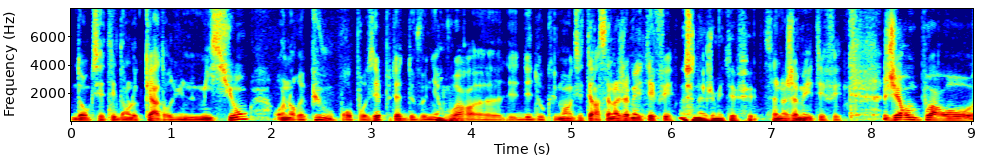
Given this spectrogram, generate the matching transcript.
donc c'était dans le cadre d'une mission, on aurait pu vous proposer peut-être de venir voir des, documents, etc. Ça n'a jamais été fait. Ça n'a jamais été fait. Ça n'a jamais été fait. Jérôme Poirot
